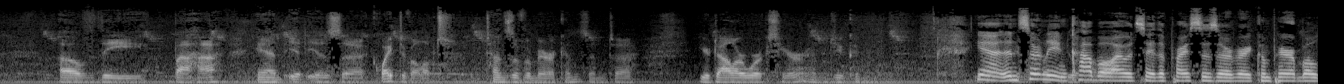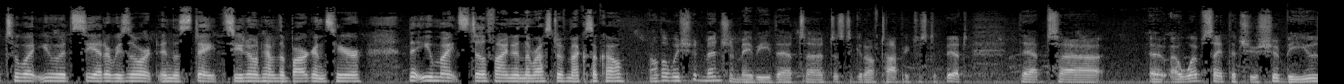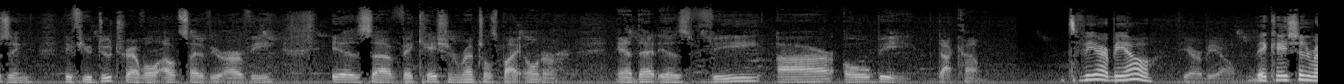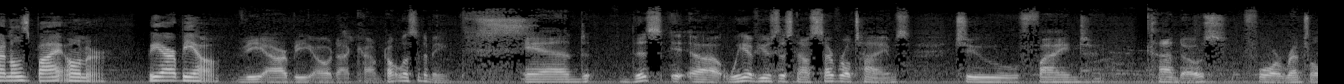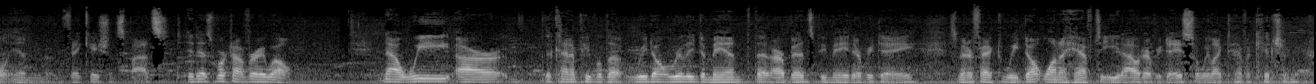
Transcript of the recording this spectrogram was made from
of the Baja, and it is uh, quite developed. Tons of Americans, and uh, your dollar works here, and you can. Yeah, and certainly in you do at Cabo. I would say the prices are very comparable to what you would see at a resort in the States. You don't have the bargains here that you might still find in the rest of Mexico. Although we should mention maybe that uh, just to get off topic just a bit, that uh, a, a website that you should be using if you do travel outside of your RV is uh, Vacation Rentals by Owner, and that is vrob.com. It's VRBO, VRBO. Vacation Rentals by Owner. VRBO. vrbo.com. Don't listen to me. And this, uh, we have used this now several times to find condos for rental in vacation spots. It has worked out very well. Now we are the kind of people that we don't really demand that our beds be made every day. As a matter of fact, we don't want to have to eat out every day, so we like to have a kitchen. You know,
